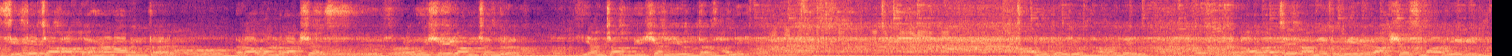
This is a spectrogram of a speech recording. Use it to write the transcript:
सीतेच्या अपहरणानंतर रावण राक्षस प्रभू श्रीरामचंद्र यांच्यात भीषण युद्ध झाले. आणि त्या युद्धामध्ये रावणाचे अनेक वीर राक्षस मारले गेले.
